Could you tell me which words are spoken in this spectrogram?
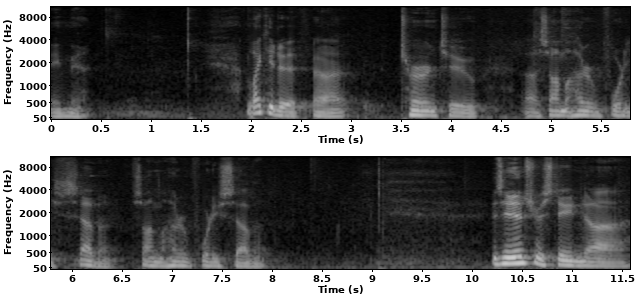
amen. I'd like you to uh, turn to uh, Psalm 147. Psalm 147. It's an interesting uh,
